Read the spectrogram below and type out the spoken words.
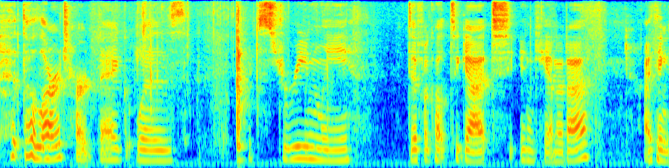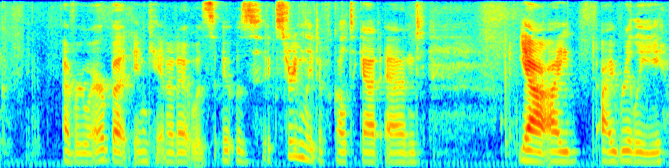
the large heart bag was extremely difficult to get in Canada. I think everywhere, but in Canada it was it was extremely difficult to get and yeah, I I really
